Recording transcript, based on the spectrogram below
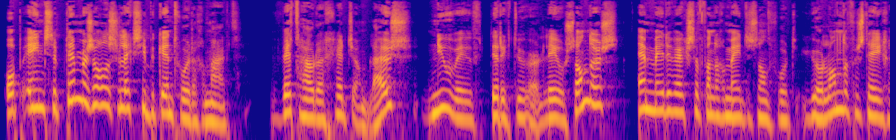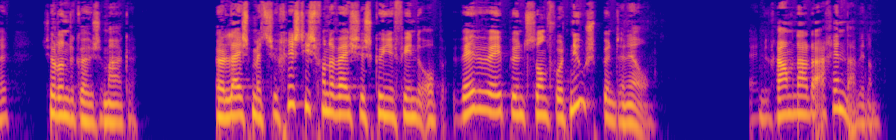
Op 1 september zal de selectie bekend worden gemaakt. Wethouder Gert-Jan Bluis, nieuwweefdirecteur Leo Sanders... en medewerkster van de gemeente Zandvoort Jolande Verstegen zullen de keuze maken. Een lijst met suggesties van de wijsjes kun je vinden op www.zandvoortnieuws.nl. En nu gaan we naar de agenda, Willem.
